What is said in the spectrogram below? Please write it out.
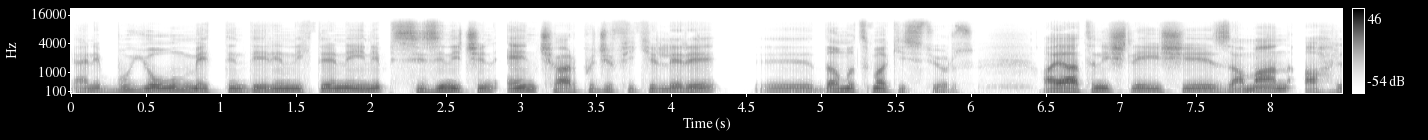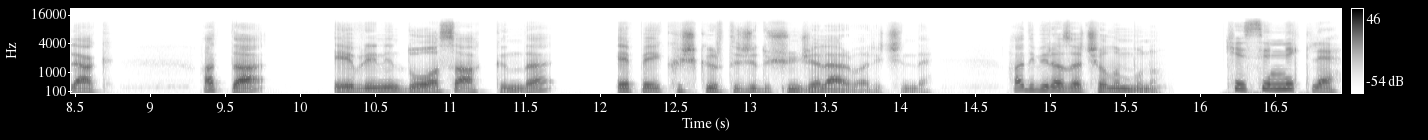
Yani bu yoğun metnin derinliklerine inip sizin için en çarpıcı fikirleri e, damıtmak istiyoruz. Hayatın işleyişi, zaman, ahlak, hatta evrenin doğası hakkında epey kışkırtıcı düşünceler var içinde. Hadi biraz açalım bunu. Kesinlikle.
